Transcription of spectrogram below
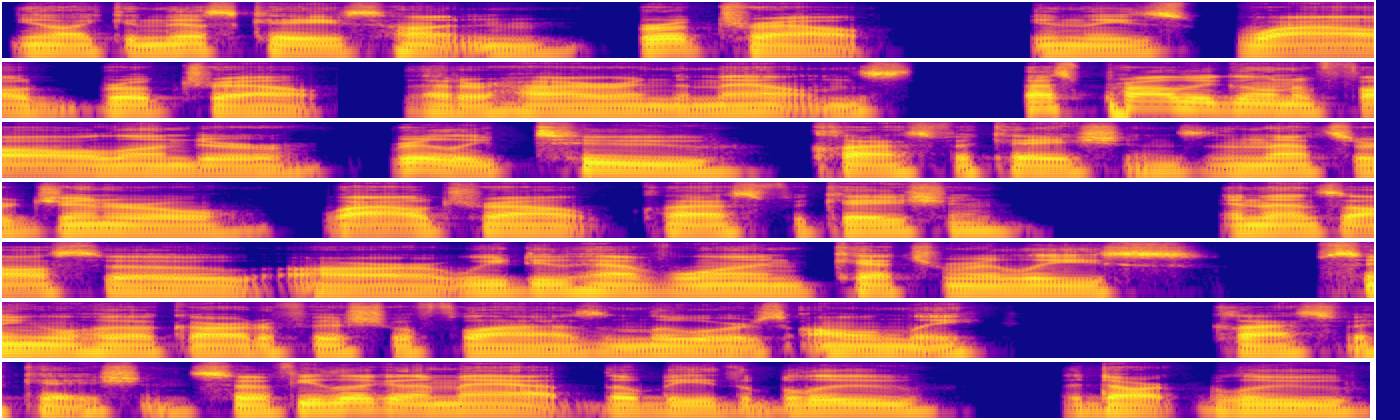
you know, like in this case, hunting brook trout in these wild brook trout that are higher in the mountains, that's probably going to fall under really two classifications. And that's our general wild trout classification. And that's also our, we do have one catch and release single hook artificial flies and lures only classification. So if you look at the map, there'll be the blue, the dark blue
